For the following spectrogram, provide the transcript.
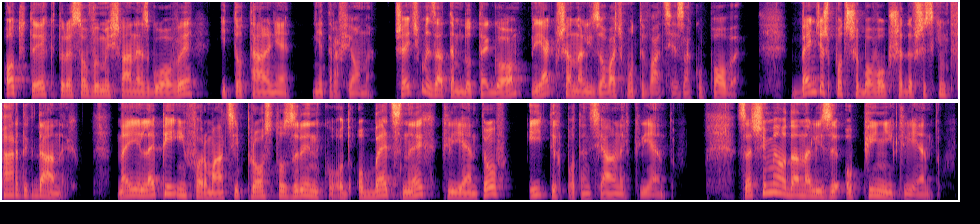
od tych, które są wymyślane z głowy i totalnie nietrafione. Przejdźmy zatem do tego, jak przeanalizować motywacje zakupowe. Będziesz potrzebował przede wszystkim twardych danych, najlepiej informacji prosto z rynku, od obecnych klientów i tych potencjalnych klientów. Zacznijmy od analizy opinii klientów.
